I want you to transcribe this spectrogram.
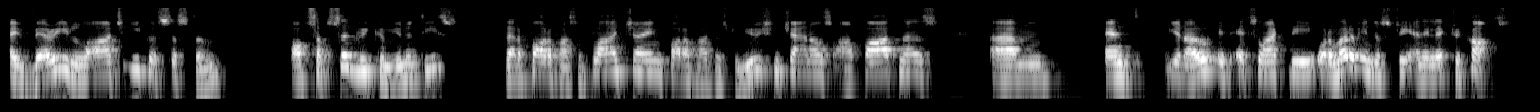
a very large ecosystem of subsidiary communities that are part of our supply chain, part of our distribution channels, our partners. Um, and, you know, it, it's like the automotive industry and electric cars.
